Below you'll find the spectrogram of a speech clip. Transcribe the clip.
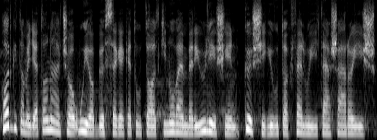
Hargita megye tanácsa újabb összegeket utalt ki novemberi ülésén községi utak felújítására is.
